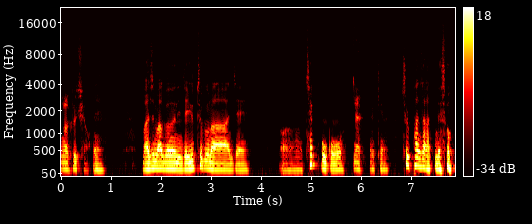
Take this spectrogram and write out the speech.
아, 그렇죠. 네. 마지막은 이제 유튜브나 이제 어, 책 보고 네. 이렇게 출판사 같은 데서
